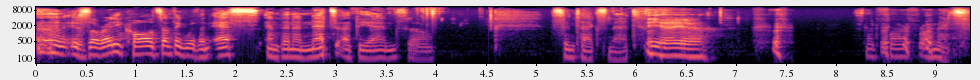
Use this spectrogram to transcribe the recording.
it's already called something with an S and then a net at the end, so syntax net. Yeah, yeah. it's not far from it.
